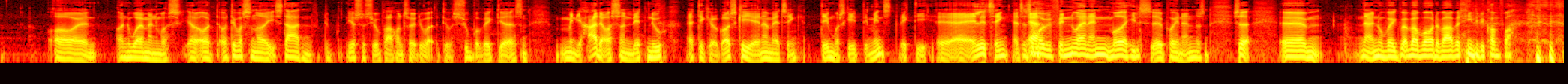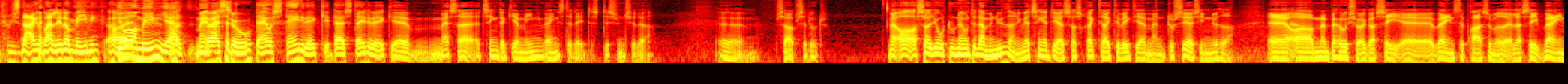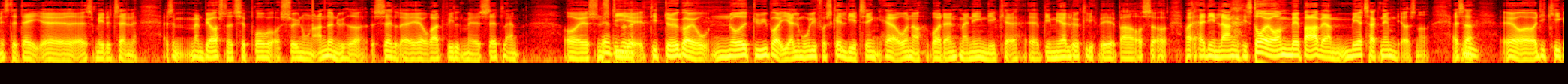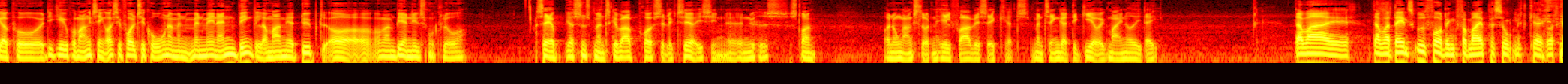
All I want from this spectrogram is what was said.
og øh, og nu er man måske, og, og det var sådan noget i starten, det, jeg synes jo bare håndtøj, det var, det var super vigtigt, og sådan, men jeg har det også sådan lidt nu, at det kan jo godt ske, at jeg ender med at tænke, det er måske det mindst vigtige øh, af alle ting. Altså så ja. må vi finde ud af en anden måde at hilse øh, på hinanden og sådan. Så, øh, nej, nu ved jeg ikke, hvor, det var, hvad det egentlig vi kom fra. vi snakkede bare lidt om mening. Og, det var om mening, ja. Men altså, der er jo stadigvæk, der er stadigvæk øh, masser af ting, der giver mening hver eneste dag. Det, det synes jeg, der er. Øh, så absolut. Men, og, og så jo, du nævnte det der med nyhederne, men jeg tænker, at det er altså også rigtig, rigtig vigtigt, at man doserer sine nyheder. Uh, ja. Og man behøver jo ikke at se uh, hver eneste pressemøde, eller se hver eneste dag uh, smittetallene. Altså, man bliver også nødt til at prøve at søge nogle andre nyheder. Selv er jeg jo ret vild med Zetland, og jeg synes, ja, de, de dykker jo noget dybere i alle mulige forskellige ting herunder, hvordan man egentlig kan uh, blive mere lykkelig ved bare og så have en lang historie om med bare at være mere taknemmelig og sådan noget. Altså, mm. uh, og de kigger, på, de kigger på mange ting, også i forhold til corona, men, men med en anden vinkel og meget mere dybt, og, og man bliver en lille smule klogere. Så jeg, jeg synes, man skal bare prøve at selektere i sin øh, nyhedsstrøm, og nogle gange slå den helt fra, hvis ikke at man tænker, at det giver jo ikke mig noget i dag. Der var, øh, der var dagens udfordring for mig personligt, kan jeg godt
